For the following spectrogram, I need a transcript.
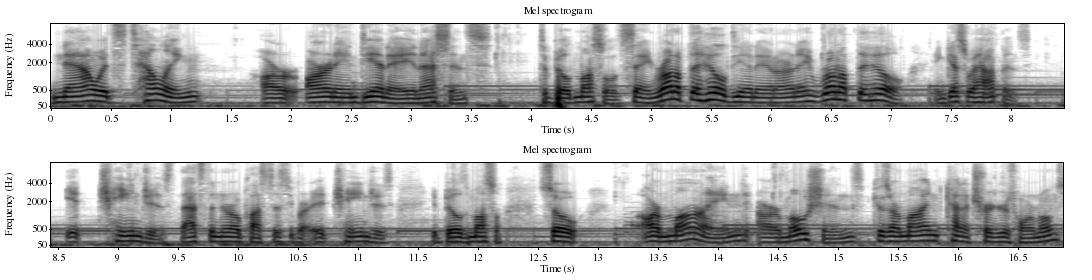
Now it's telling our RNA and DNA, in essence, to build muscle. It's saying, run up the hill, DNA and RNA, run up the hill. And guess what happens? It changes. That's the neuroplasticity part. It changes, it builds muscle. So, our mind, our emotions, because our mind kind of triggers hormones,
